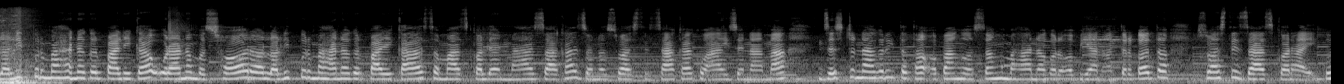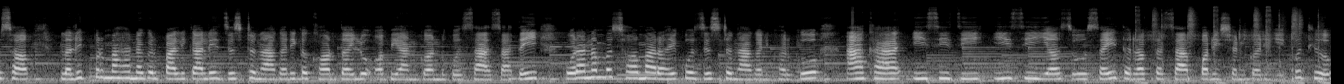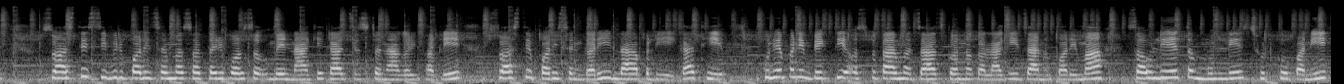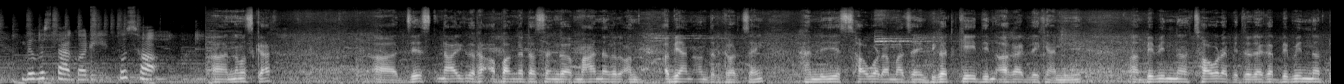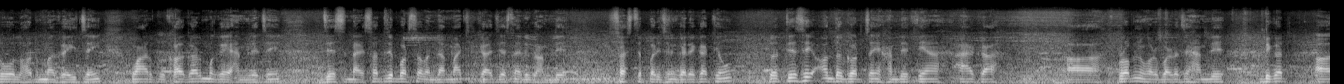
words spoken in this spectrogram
ललितपुर महानगरपालिका वडा नम्बर छ र ललितपुर महानगरपालिका समाज कल्याण महाशाखा जनस्वास्थ्य शाखाको आयोजनामा ज्येष्ठ नागरिक तथा अपाङ्ग सङ्घ महानगर अभियान अन्तर्गत स्वास्थ्य जाँच गराएको छ। ललितपुर महानगरपालिकाले ज्येष्ठ नागरिक घर दैलो अभियान गर्नुको साथसाथै वडा नम्बर छमा रहेको ज्येष्ठ नागरिकहरूको आँखा इसिजी इसिएसओ सहित रक्तचाप परीक्षण गरिएको थियो। स्वास्थ्य शिविर परीक्षणमा सत्तरी वर्ष उमेर नागेका ज्येष्ठ नागरिकहरूले स्वास्थ्य परीक्षण गरी लाभ लिएका थिए। कुनै पनि व्यक्ति अस्पतालमा जाँच गर्नका लागि जानु परेमा सहुलियत मूल्य छुटको पनि व्यवस्था गरिएको छ। नमस्कार। ज्येष्ठ नागरिक तथा अपाङ्गतासँग महानगर अभियान अन्तर्गत चाहिँ हामीले यस छवटामा चाहिँ विगत केही दिन अगाडिदेखि हामीले विभिन्न छवटाभित्र रहेका विभिन्न टोलहरूमा गई चाहिँ उहाँहरूको घर घरमा गई हामीले चाहिँ ज्येष्ठ नागरिक सत्तरी वर्षभन्दा माथिका ज्येष्ठ नागरिकको हामीले स्वास्थ्य परीक्षण गरेका थियौँ र त्यसै अन्तर्गत चाहिँ हामीले त्यहाँ आएका प्रब्लमहरूबाट चाहिँ हामीले विगत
